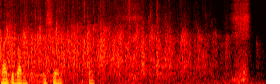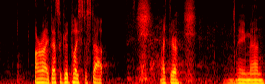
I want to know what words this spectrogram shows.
Thank you, brother. Appreciate it. All right, that's a good place to stop. Right there. Amen.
